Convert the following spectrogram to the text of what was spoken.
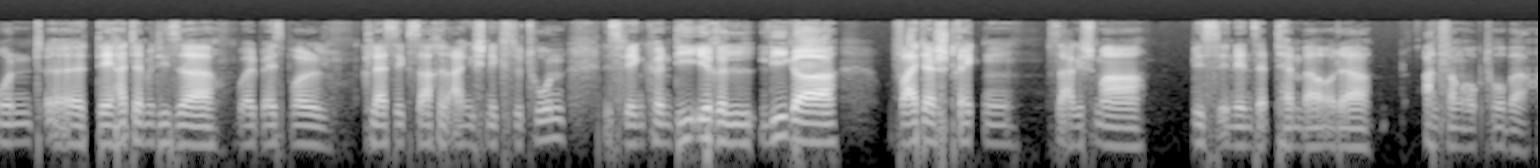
Und äh, der hat ja mit dieser World Baseball Classic Sache eigentlich nichts zu tun. Deswegen können die ihre Liga weiter strecken, sage ich mal, bis in den September oder Anfang Oktober.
